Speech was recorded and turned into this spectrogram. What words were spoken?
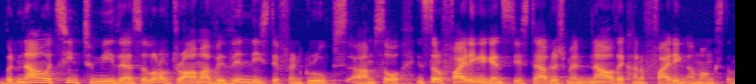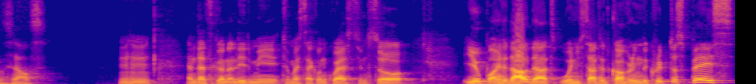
But now it seemed to me there's a lot of drama within these different groups. Um, so instead of fighting against the establishment, now they're kind of fighting amongst themselves. Mm -hmm. And that's going to lead me to my second question. So you pointed out that when you started covering the crypto space,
